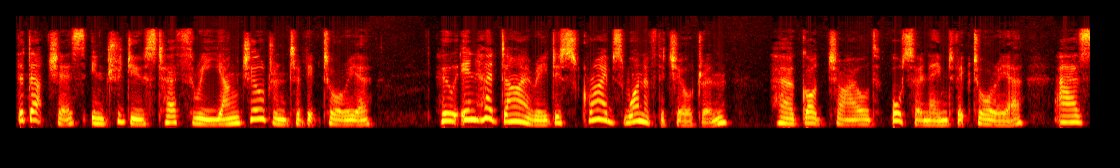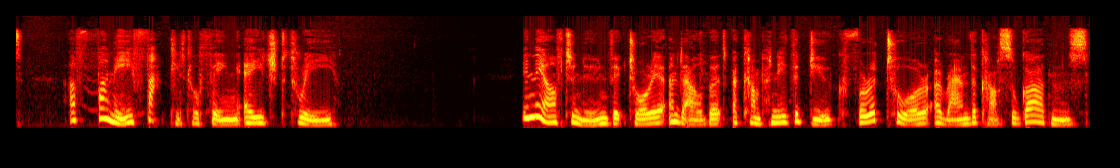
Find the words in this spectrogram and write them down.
the Duchess introduced her three young children to Victoria, who in her diary describes one of the children, her godchild, also named Victoria, as a funny, fat little thing aged three. In the afternoon, Victoria and Albert accompanied the Duke for a tour around the castle gardens,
